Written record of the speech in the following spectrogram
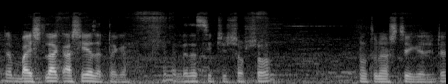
এটা বাইশ লাখ আশি হাজার টাকা। লেদার সিটির সব সহ। নতুন আসছে এই গাড়িটা।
